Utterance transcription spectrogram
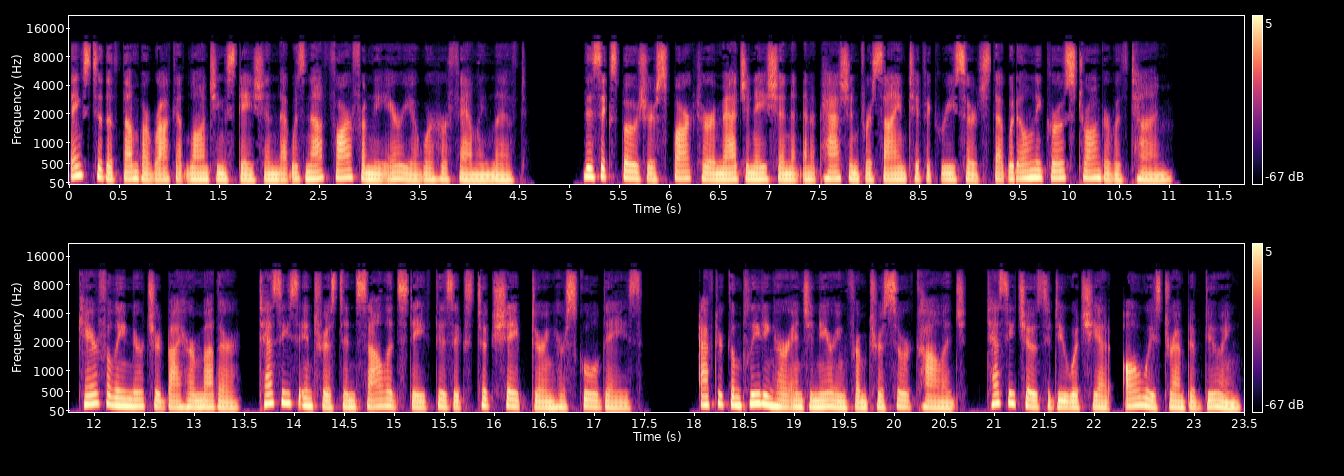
thanks to the Thumba rocket launching station that was not far from the area where her family lived. This exposure sparked her imagination and a passion for scientific research that would only grow stronger with time. Carefully nurtured by her mother, Tessy's interest in solid state physics took shape during her school days. After completing her engineering from Thrissur College, Tessy chose to do what she had always dreamt of doing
